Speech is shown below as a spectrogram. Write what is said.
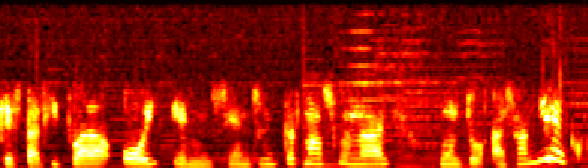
que está situada hoy en el Centro Internacional junto a San Diego.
